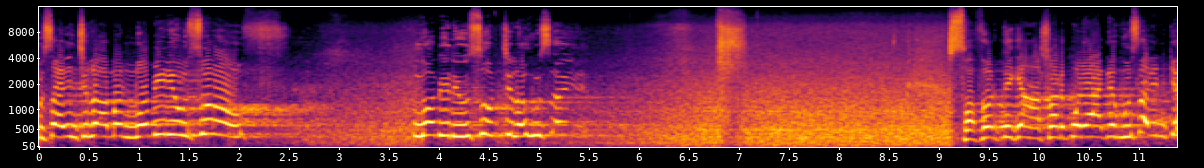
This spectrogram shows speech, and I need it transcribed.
হুসাইন ছিল আমার নবীর ইউসুফ। নবীর ইউসুফ ছিল হুসাইন। সফর থেকে আসার পরে আগে হুসাইনকে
